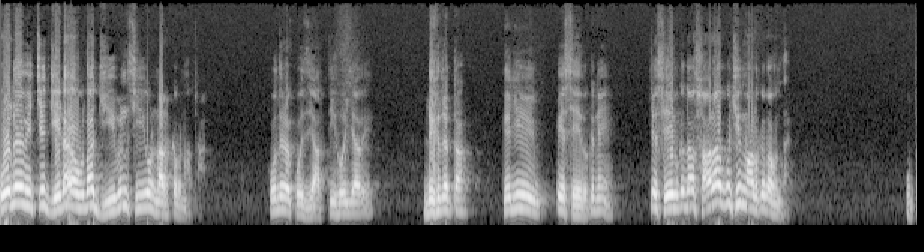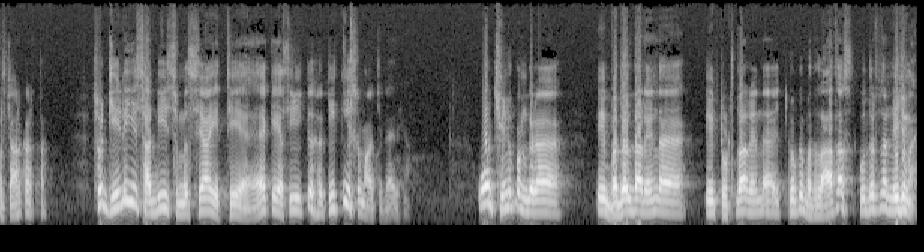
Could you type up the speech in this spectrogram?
ਉਹਦੇ ਵਿੱਚ ਜਿਹੜਾ ਉਹਦਾ ਜੀਵਨ ਸੀ, ਉਹ ਨਰਕ ਬਣਾਤਾ। ਉਹਦੇ ਨਾਲ ਕੋਈ ਜ਼ਿਆਦਤੀ ਹੋਈ ਜਾਵੇ। ਲਿਖ ਦਿੱਤਾ ਕਿ ਜੀ, ਇਹ ਸੇਵਕ ਨੇ। ਤੇ ਸੇਵਕ ਦਾ ਸਾਰਾ ਕੁਝ ਹੀ ਮਾਲਕ ਦਾ ਹੁੰਦਾ। ਹੈ। ਉਹ ਪ੍ਰਚਾਰ ਕਰਤਾ। ਸੋ ਜਿਹੜੀ ਸਾਡੀ ਸਮੱਸਿਆ ਇੱਥੇ ਹੈ ਕਿ ਅਸੀਂ ਇੱਕ ਹਕੀਕੀ ਸਮਾਜ 'ਚ ਰਹਿ ਰਹੇ ਹਾਂ। ਉਹ ਛਿਨ ਭੰਗੜਾ ਹੈ ਇਹ ਬਦਲਦਾ ਰਹਿੰਦਾ ਹੈ ਇਹ ਟੁੱਟਦਾ ਰਹਿੰਦਾ ਹੈ ਕਿਉਂਕਿ ਬਦਲਾਅ ਤਾਂ ਕੁਦਰਤ ਦਾ ਨਿਯਮ ਹੈ।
